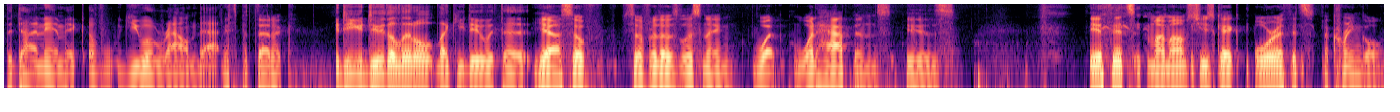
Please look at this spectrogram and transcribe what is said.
the dynamic of you around that. It's pathetic. Do you do the little like you do with the Yeah. So f- so for those listening, what what happens is if it's my mom's cheesecake or if it's a Kringle,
